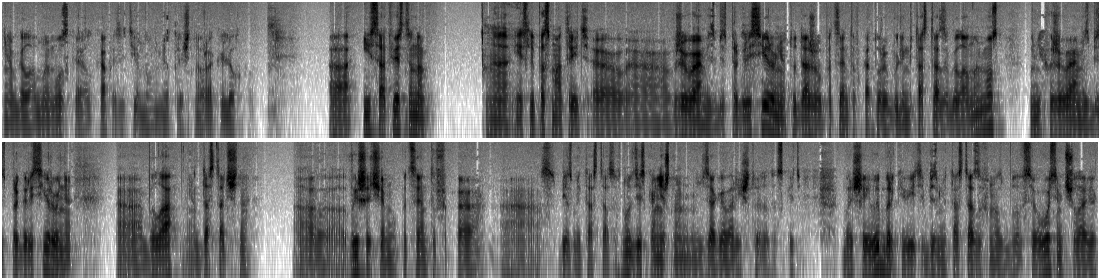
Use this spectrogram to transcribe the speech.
в головной мозг и ЛК позитивного миоклеточного рака легкого. А, и, соответственно, э, если посмотреть э, выживаемость без прогрессирования, то даже у пациентов, которые были метастазы в головной мозг, у них выживаемость без прогрессирования была достаточно выше, чем у пациентов без метастазов. Ну, здесь, конечно, нельзя говорить, что это, так сказать, большие выборки. Видите, без метастазов у нас было всего 8 человек,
